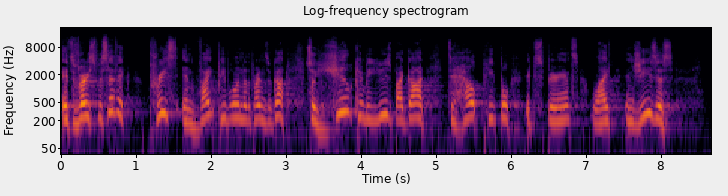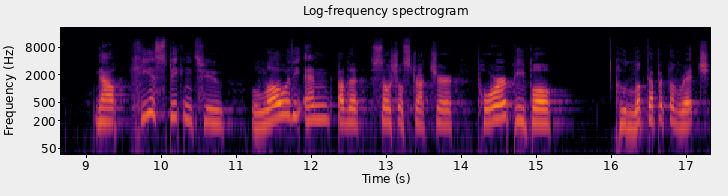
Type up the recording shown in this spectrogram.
it's very specific. Priests invite people into the presence of God. So you can be used by God to help people experience life in Jesus. Now, he is speaking to low at the end of the social structure, poor people who looked up at the rich,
